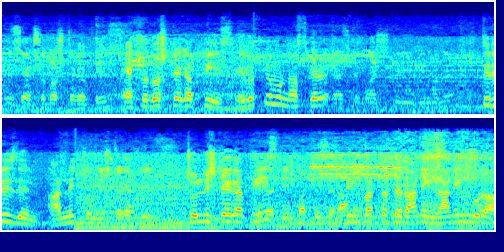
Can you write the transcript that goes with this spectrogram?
করতেছি একশো দশ টাকা পিস একশো দশ টাকা পিস এগুলো কেমন? আজকের আজকে তিরিশ দিন আর নিচ চল্লিশ টাকা পিস চল্লিশ টাকা পিস তিন পাটটাছে রানিং রানিং গুড়া।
